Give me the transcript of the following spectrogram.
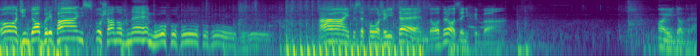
O, dzień dobry państwu szanownemu! Hu, hu, hu, hu, hu. A, i tu sobie położyli ten, do odrodzeń chyba. Oj, dobra.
